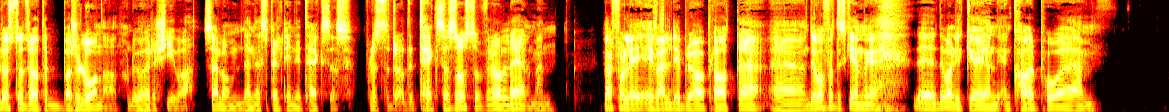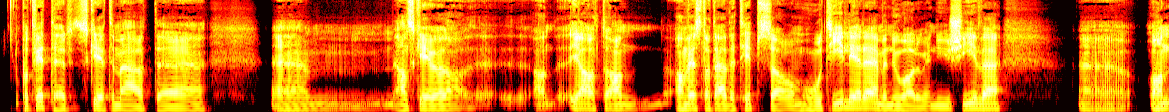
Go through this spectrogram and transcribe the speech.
lyst til å dra til Barcelona når du hører skiva, selv om den er spilt inn i Texas. Du får lyst til å dra til Texas også, for all del, men i hvert fall ei, ei veldig bra plate. Uh, det var faktisk en, det, det var litt gøy. En, en kar på, uh, på Twitter skrev til meg at uh, Um, han skrev han, ja, at han, han, visste at jeg hadde tipsa om hun tidligere, men nå har hun en ny skive. Uh, og Han,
